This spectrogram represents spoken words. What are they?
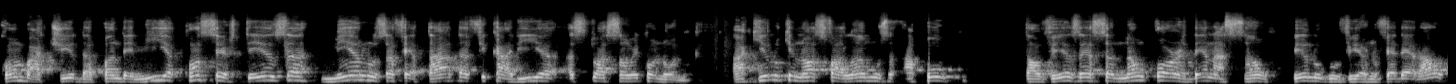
combatida a pandemia, com certeza menos afetada ficaria a situação econômica. Aquilo que nós falamos há pouco, talvez essa não coordenação pelo governo federal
